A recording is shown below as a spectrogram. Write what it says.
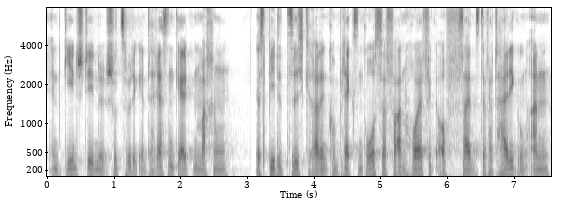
entgegenstehende schutzwürdige Interessen geltend machen. Es bietet sich gerade in komplexen Großverfahren häufig auf seitens der Verteidigung an,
